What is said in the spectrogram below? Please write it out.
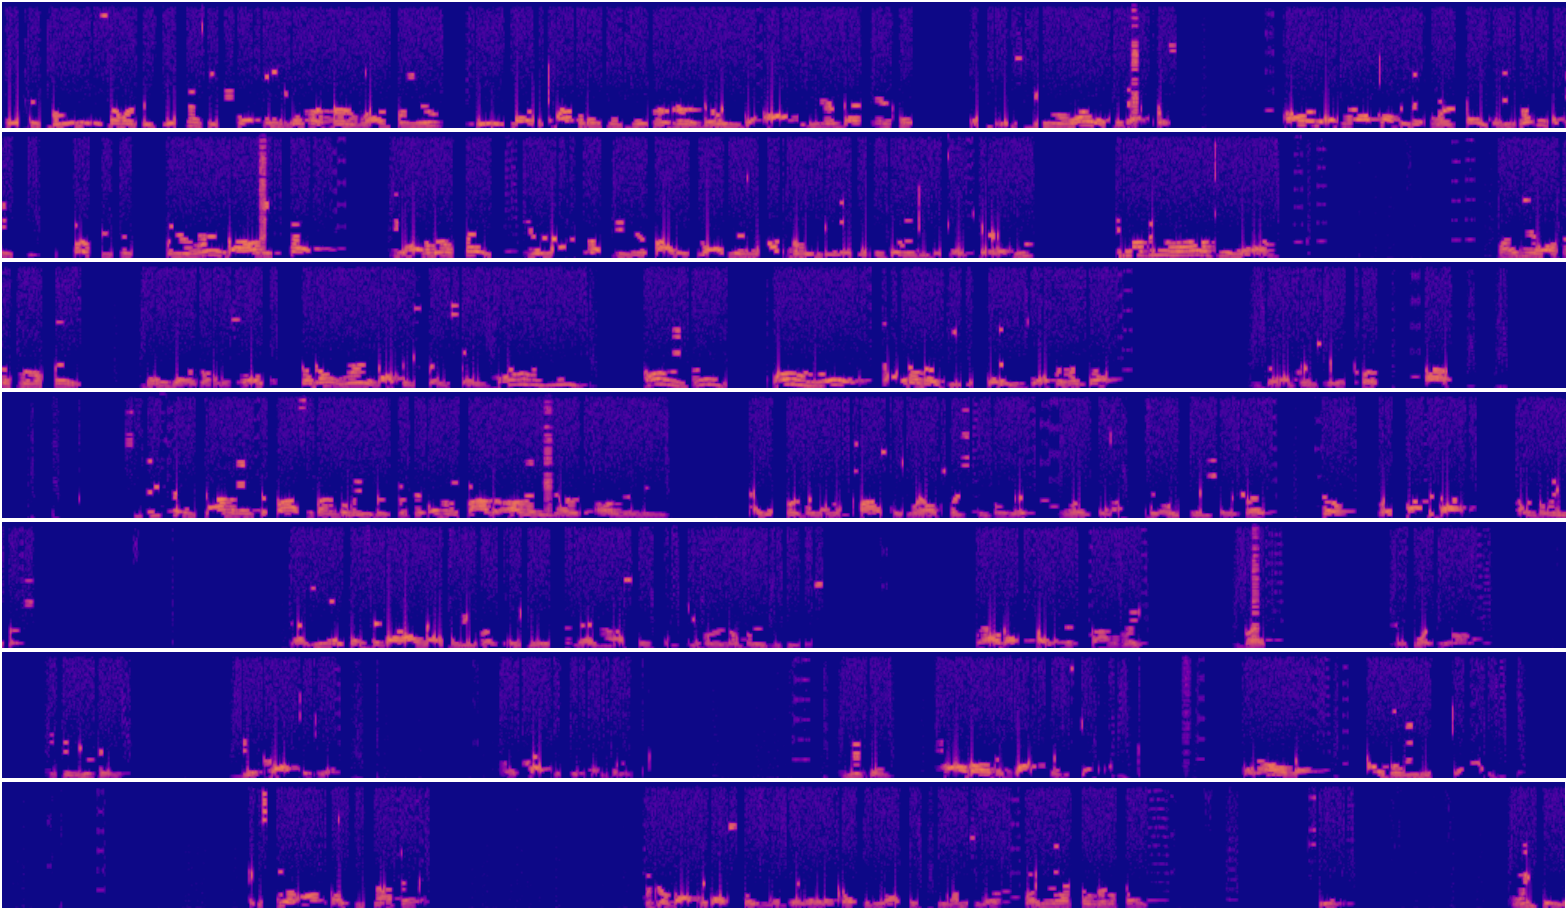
This is believing in someone's existence, accepting his or her love for you, it is having confidence in his or her ability to act in your best interest, and it's being loyal to that person. All of that is wrapped up in this word faith. And he's looking at these focus is when you're worried about all this stuff, you have a little faith. You're not trusting your Father's love. You're not believing in His ability to take care of you. And you're being loyal to Him. Why do you have such little faith? Many goes on to say. So don't worry about these things. Saying, how do we need? How do we breathe? How do we live? I don't know if Jesus said it exactly like that. But I'm pretty sure it's close. Uh, these things dominate the thoughts of unbelievers, but their Heavenly Father already knows all their needs. I guess bringing the cost as well. Church people here was the old church, right? So let's talk about unbelievers. Now, you may think that God, I'm not a believer, atheists and agnostics and people who don't believe in Jesus. Well, that's part of it, probably. But there's more to all so you can be a practical or practical unbelief. You can have all the doctrines down and all the I believe down, he still acts like he's not there. We go back to that statement that uh, a question you asked us a few months ago. Why do you have so little faith? See, we can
